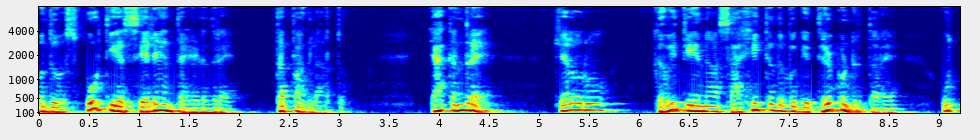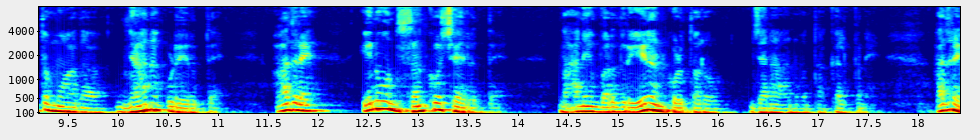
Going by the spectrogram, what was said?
ಒಂದು ಸ್ಫೂರ್ತಿಯ ಸೆಲೆ ಅಂತ ಹೇಳಿದ್ರೆ ತಪ್ಪಾಗಲಾರ್ದು. ಯಾಕಂದರೆ ಕೆಲವರು ಕವಿತೆಯನ್ನು ಸಾಹಿತ್ಯದ ಬಗ್ಗೆ ತಿಳ್ಕೊಂಡಿರ್ತಾರೆ, ಉತ್ತಮವಾದ ಜ್ಞಾನ ಕೂಡ ಇರುತ್ತೆ. ಆದರೆ ಏನೋ ಒಂದು ಸಂಕೋಚ ಇರುತ್ತೆ. ನಾನೇ ಬರೆದ್ರೆ ಏನು ಅಂದ್ಕೊಳ್ತಾರೋ ಜನ ಅನ್ನುವಂಥ ಕಲ್ಪನೆ. ಆದರೆ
